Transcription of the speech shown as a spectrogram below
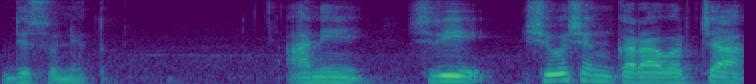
दिसून येतो. आणि श्री शिवशंकरावरच्या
